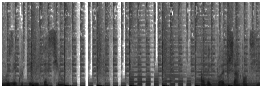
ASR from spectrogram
Vous écoutez Mutation avec Paul Charpentier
